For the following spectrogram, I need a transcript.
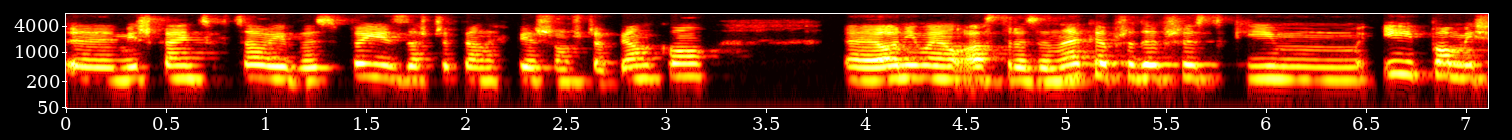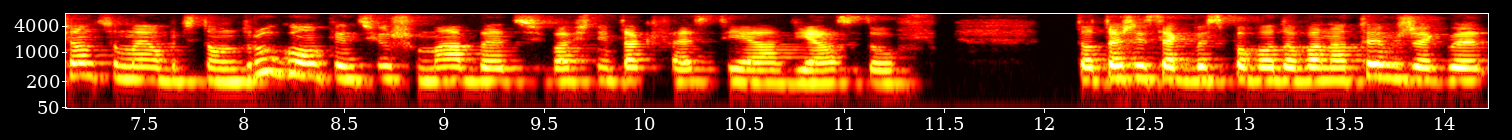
e, mieszkańców całej wyspy jest zaszczepionych pierwszą szczepionką. Oni mają AstraZeneca przede wszystkim i po miesiącu mają być tą drugą, więc już ma być właśnie ta kwestia wjazdów. To też jest jakby spowodowana tym, że jakby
